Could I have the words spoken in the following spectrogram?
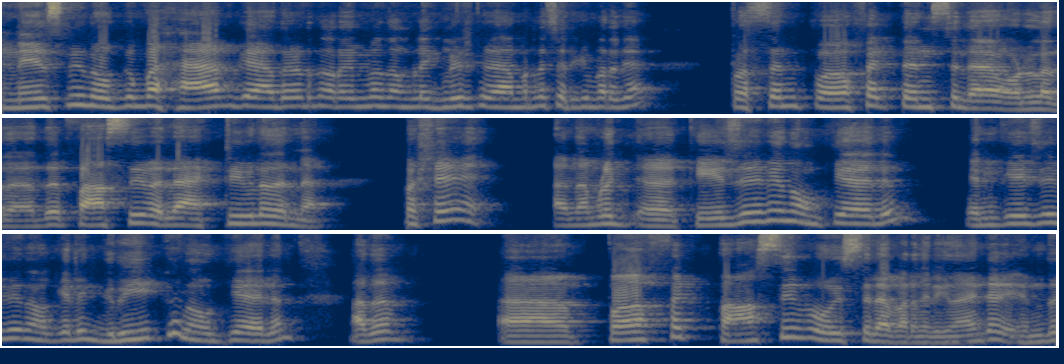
എൻ എസ് ബി നോക്കുമ്പോൾ ഹാവ് ഗ്യാതേർഡ് എന്ന് പറയുമ്പോൾ നമ്മൾ ഇംഗ്ലീഷ് ഗ്രാമറിൽ ശരിക്കും പറഞ്ഞാൽ പ്രസന്റ് പെർഫെക്റ്റ് ടെൻസിലാണ് ഉള്ളത്. അത് പാസീവ് അല്ല ആക്റ്റീവിൽ തന്നെ. പക്ഷേ നമ്മൾ കെ ജെ വി നോക്കിയാലും എൻ കെ ജെ വി നോക്കിയാലും ഗ്രീക്ക് നോക്കിയാലും അത് പെർഫെക്റ്റ് പാസീവ് വോയിസിലാണ് പറഞ്ഞിരിക്കുന്നത്. അതിന്റെ എന്ത്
